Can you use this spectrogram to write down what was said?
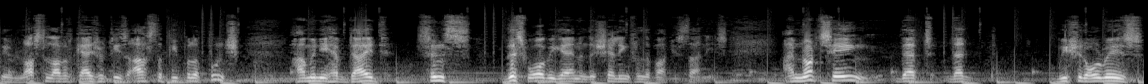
We have lost a lot of casualties. Ask the people of Punch how many have died since this war began and the shelling from the Pakistanis. I'm not saying that that we should always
